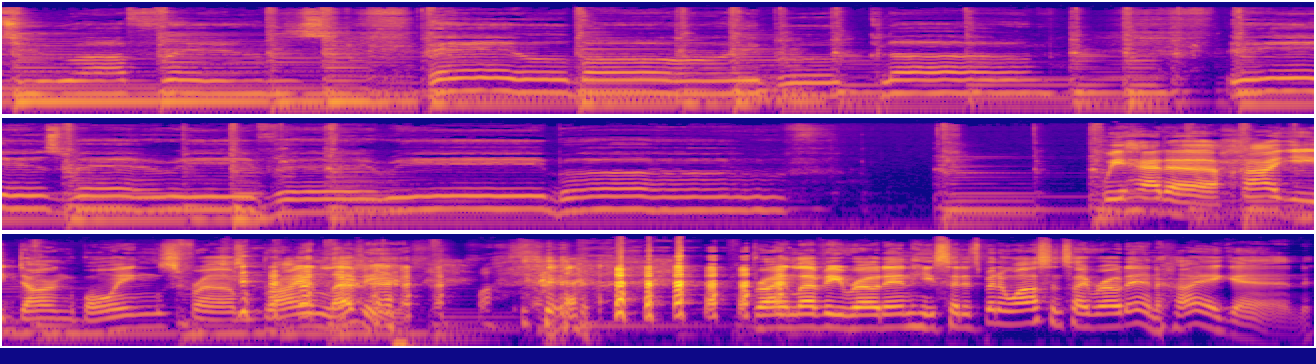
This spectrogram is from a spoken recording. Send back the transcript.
to our friends. Hellboy Book Club is very, very buff. We had a hi ye darn boings from Brian Levy. Brian Levy wrote in. He said, It's been a while since I wrote in. Hi again.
